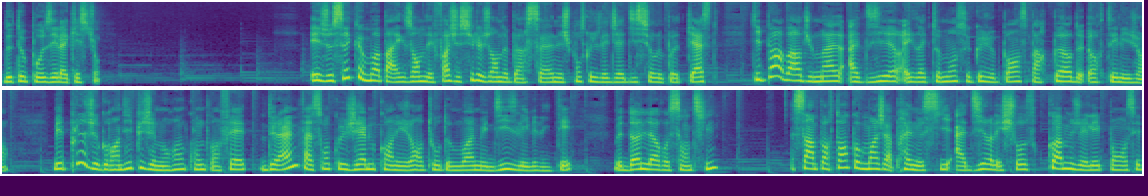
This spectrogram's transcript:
de te poser la question. Et je sais que moi, par exemple, des fois, je suis le genre de personne, et je pense que je l'ai déjà dit sur le podcast, qui peut avoir du mal à dire exactement ce que je pense par peur de heurter les gens. Mais plus je grandis, plus je me rends compte qu'en fait, de la même façon que j'aime quand les gens autour de moi me disent les vérités, me donnent leur ressenti, c'est important que moi j'apprenne aussi à dire les choses comme je les pense et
